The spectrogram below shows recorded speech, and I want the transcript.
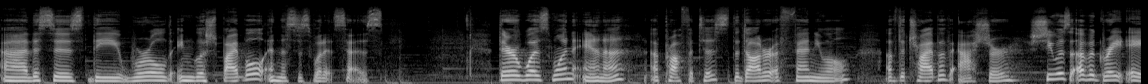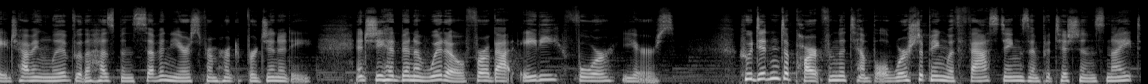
Uh, this is the World English Bible, and this is what it says. There was one Anna, a prophetess, the daughter of Phanuel of the tribe of Asher. She was of a great age, having lived with a husband seven years from her virginity, and she had been a widow for about 84 years, who didn't depart from the temple, worshiping with fastings and petitions night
